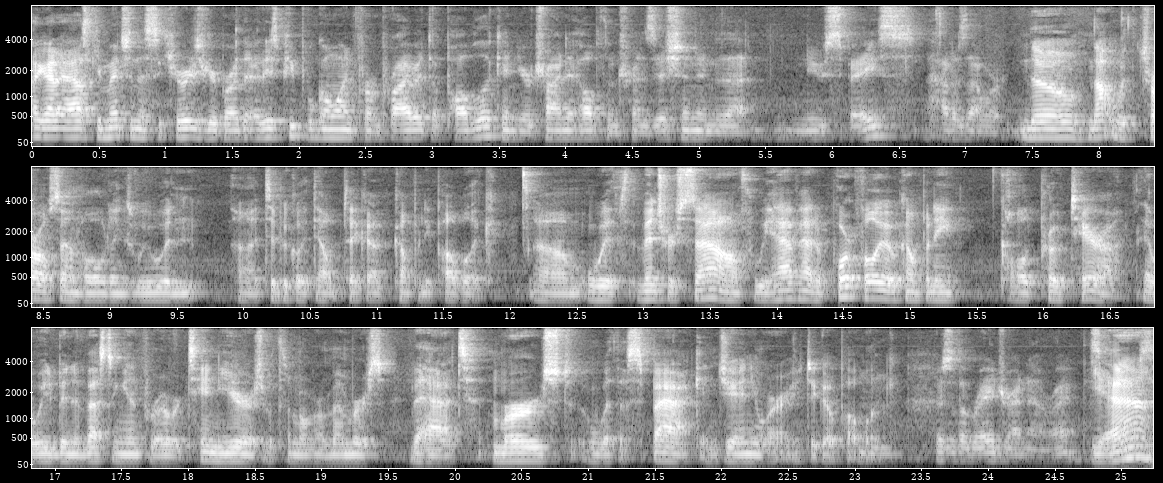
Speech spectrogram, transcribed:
I got to ask. You mentioned the securities group. Are, there, are these people going from private to public, and you're trying to help them transition into that new space? How does that work? No, not with Charlestown Holdings. We wouldn't uh, typically to help take a company public. Um, with Venture South, we have had a portfolio company called Proterra that we'd been investing in for over 10 years with some of our members that merged with a SPAC in January to go public. Mm-hmm. Those are the rage right now, right? The yeah,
